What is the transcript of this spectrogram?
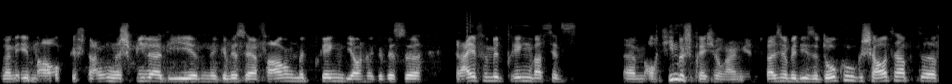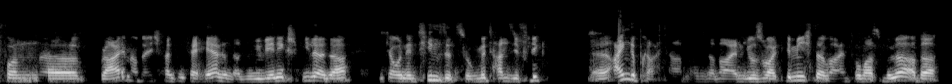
sondern eben auch gestandene Spieler, die eine gewisse Erfahrung mitbringen, die auch eine gewisse Reife mitbringen, was jetzt ähm, auch Teambesprechungen angeht. Ich weiß nicht, ob ihr diese Doku geschaut habt äh, von äh, Brian, aber ich fand die verheerend. Also wie wenig Spieler da sich auch in den Teamsitzungen mit Hansi Flick äh, eingebracht haben. Also da war ein Joshua Kimmich, da war ein Thomas Müller, aber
